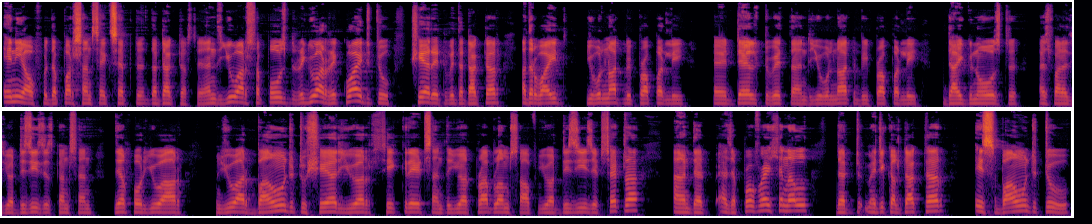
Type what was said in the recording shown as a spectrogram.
any of the persons except the doctors. And you are supposed you are required to share it with the doctor. Otherwise you will not be properly uh, dealt with and you will not be properly diagnosed as far as your disease is concerned. Therefore you are you are bound to share your secrets and your problems of your disease etc and that as a professional the medical doctor is bound to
